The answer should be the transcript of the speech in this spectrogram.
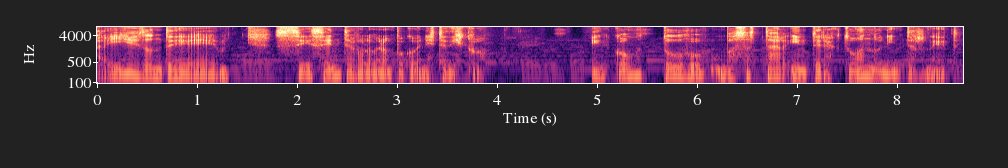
ahí es donde se centra por lo un poco en este disco. En cómo tú vas a estar interactuando en Internet.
